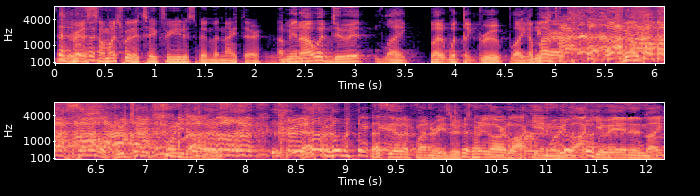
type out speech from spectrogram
Chris, how much would it take for you to spend the night there? I mean, I would do it like, but with the group. Like, I'm not. we by myself. we charge twenty dollars. That's, that's the other fundraiser. Twenty dollar lock in. We lock you in and like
